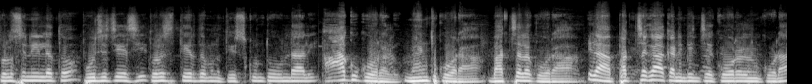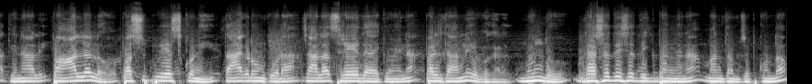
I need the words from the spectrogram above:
తులసి నీళ్ళతో పూజ చేసి తులసి తీర్థమును తీసుకుంటూ ఉండాలి. ఆకుకూరలు మెంతుకూర బచ్చల కూర ఇలా పచ్చగా కనిపించే కూరలను కూడా తినాలి. పాలలో పసుపు వేసుకొని తాగడం కూడా చాలా శ్రేయదాయకమైన ఫలితాలను ఇవ్వగలదు. ముందు దశ దిశ దిగ్బంధన మంత్రం చెప్పుకుందాం.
